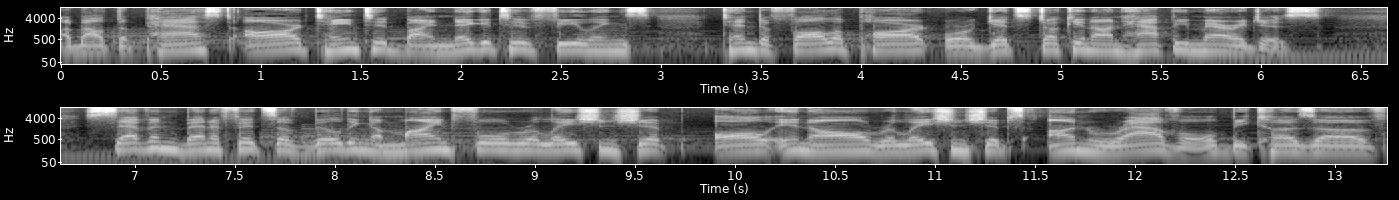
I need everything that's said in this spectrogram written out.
about the past are tainted by negative feelings tend to fall apart or get stuck in unhappy marriages. Seven benefits of building a mindful relationship. All in all, relationships unravel because of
